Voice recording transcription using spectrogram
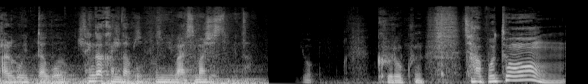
알고 있다고 생각한다고 본인이 말씀하셨습니다. 그렇군. 자, 보통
